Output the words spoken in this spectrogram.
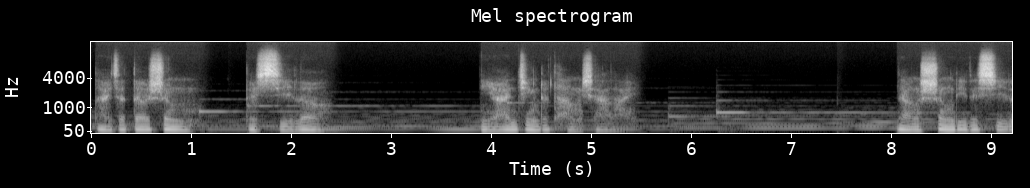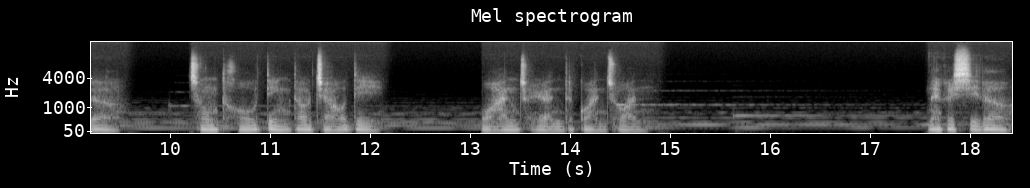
带着得胜的喜乐，你安静的躺下来，让胜利的喜乐从头顶到脚底完全的贯穿。那个喜乐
